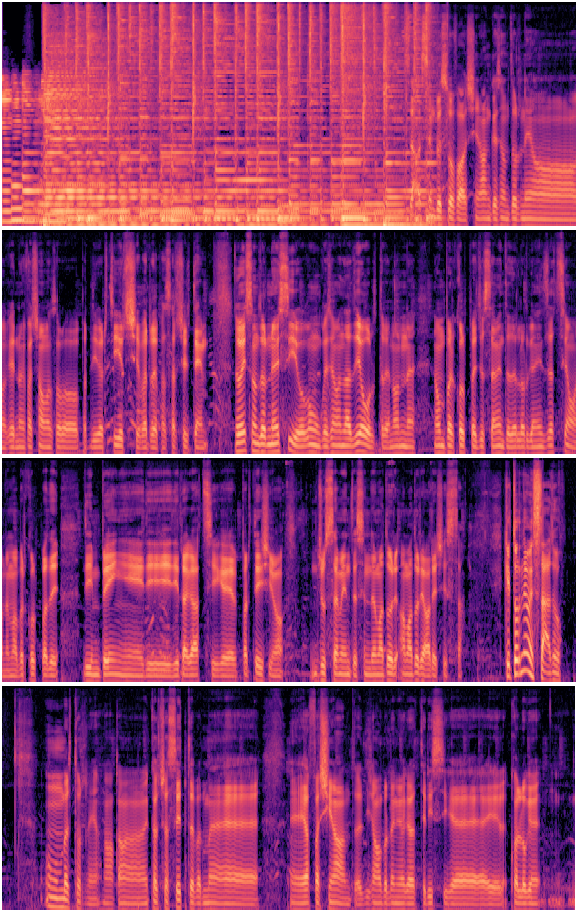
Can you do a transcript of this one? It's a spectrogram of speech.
Ha sempre il suo fascino, anche se è un torneo che noi facciamo solo per divertirci, per passarci il tempo. Dove essere un torneo estivo, comunque siamo andati oltre, non, non per colpa giustamente dell'organizzazione, ma per colpa di, di impegni di, di, ragazzi che partecipano, giustamente essendo amatori, amatoriale ci sta. Che torneo è stato? Un bel torneo, no? il calcio a 7 per me è affascinante, diciamo per le mie caratteristiche è quello che,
